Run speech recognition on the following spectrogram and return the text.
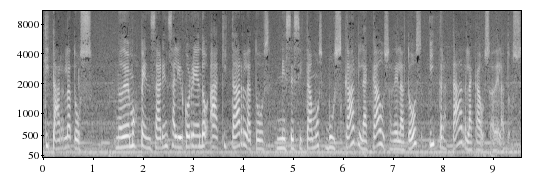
quitar la tos. No debemos pensar en salir corriendo a quitar la tos. Necesitamos buscar la causa de la tos y tratar la causa de la tos.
